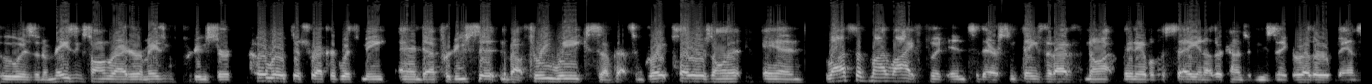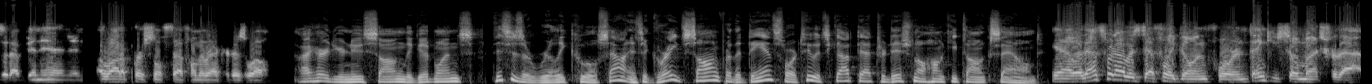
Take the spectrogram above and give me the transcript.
who is an amazing songwriter, amazing producer, co wrote this record with me and uh, produced it in about three weeks. I've got some great players on it, and lots of my life put into there. Some things that I've not been able to say in other kinds of music or other bands that I've been in, and a lot of personal stuff on the record as well. I heard your new song, The Good Ones. This is a really cool sound. It's a great song for the dance floor, too. It's got that traditional honky tonk sound. Yeah, well, that's what I was definitely going for. And thank you so much for that.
